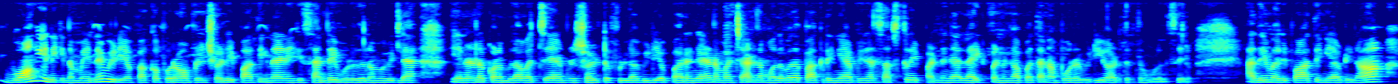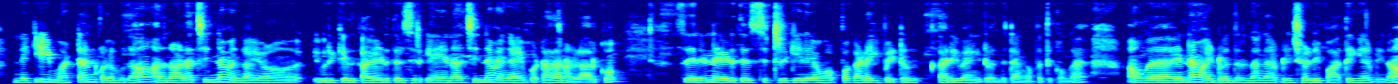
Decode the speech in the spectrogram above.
வாங்க இன்றைக்கி நம்ம என்ன வீடியோ பார்க்க போகிறோம் அப்படின்னு சொல்லி பார்த்தீங்கன்னா இன்றைக்கி சண்டே முழுதும் நம்ம வீட்டில் என்னென்ன குழம்புலாம் வச்சேன் அப்படின்னு சொல்லிட்டு ஃபுல்லாக வீடியோ பாருங்கள் நம்ம சேனலை முத முத பார்க்குறீங்க அப்படின்னா சப்ஸ்கிரைப் பண்ணுங்கள் லைக் பண்ணுங்கள் அப்போ தான் நான் போகிற வீடியோ அடுத்தடுத்து உங்களுக்கு சேரும். அதே மாதிரி பார்த்தீங்க அப்படின்னா இன்றைக்கி மட்டன் குழம்பு தான். அதனால் சின்ன வெங்காயம் உரிக்கிறதுக்காக எடுத்து வச்சுருக்கேன். ஏன்னா சின்ன வெங்காயம் போட்டால் தான் நல்லாயிருக்கும். சரின்னு எடுத்து வச்சிட்ருக்கையிலே அவங்க அப்பா கடைக்கு போயிட்டு கறி வாங்கிட்டு வந்துட்டாங்க பார்த்துக்கோங்க. அவங்க என்ன வாங்கிட்டு வந்திருந்தாங்க அப்படின்னு சொல்லி பார்த்தீங்க அப்படின்னா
